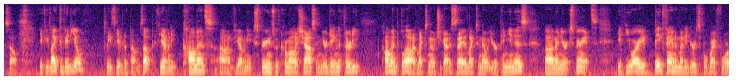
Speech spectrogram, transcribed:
So if you liked the video, please give it a thumbs up. If you have any comments, um, if you have any experience with chromoly shafts in your Dana 30, comment below. I'd like to know what you got to say. I'd like to know what your opinion is um, and your experience. If you are a big fan of Muddy Beards 4x4,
